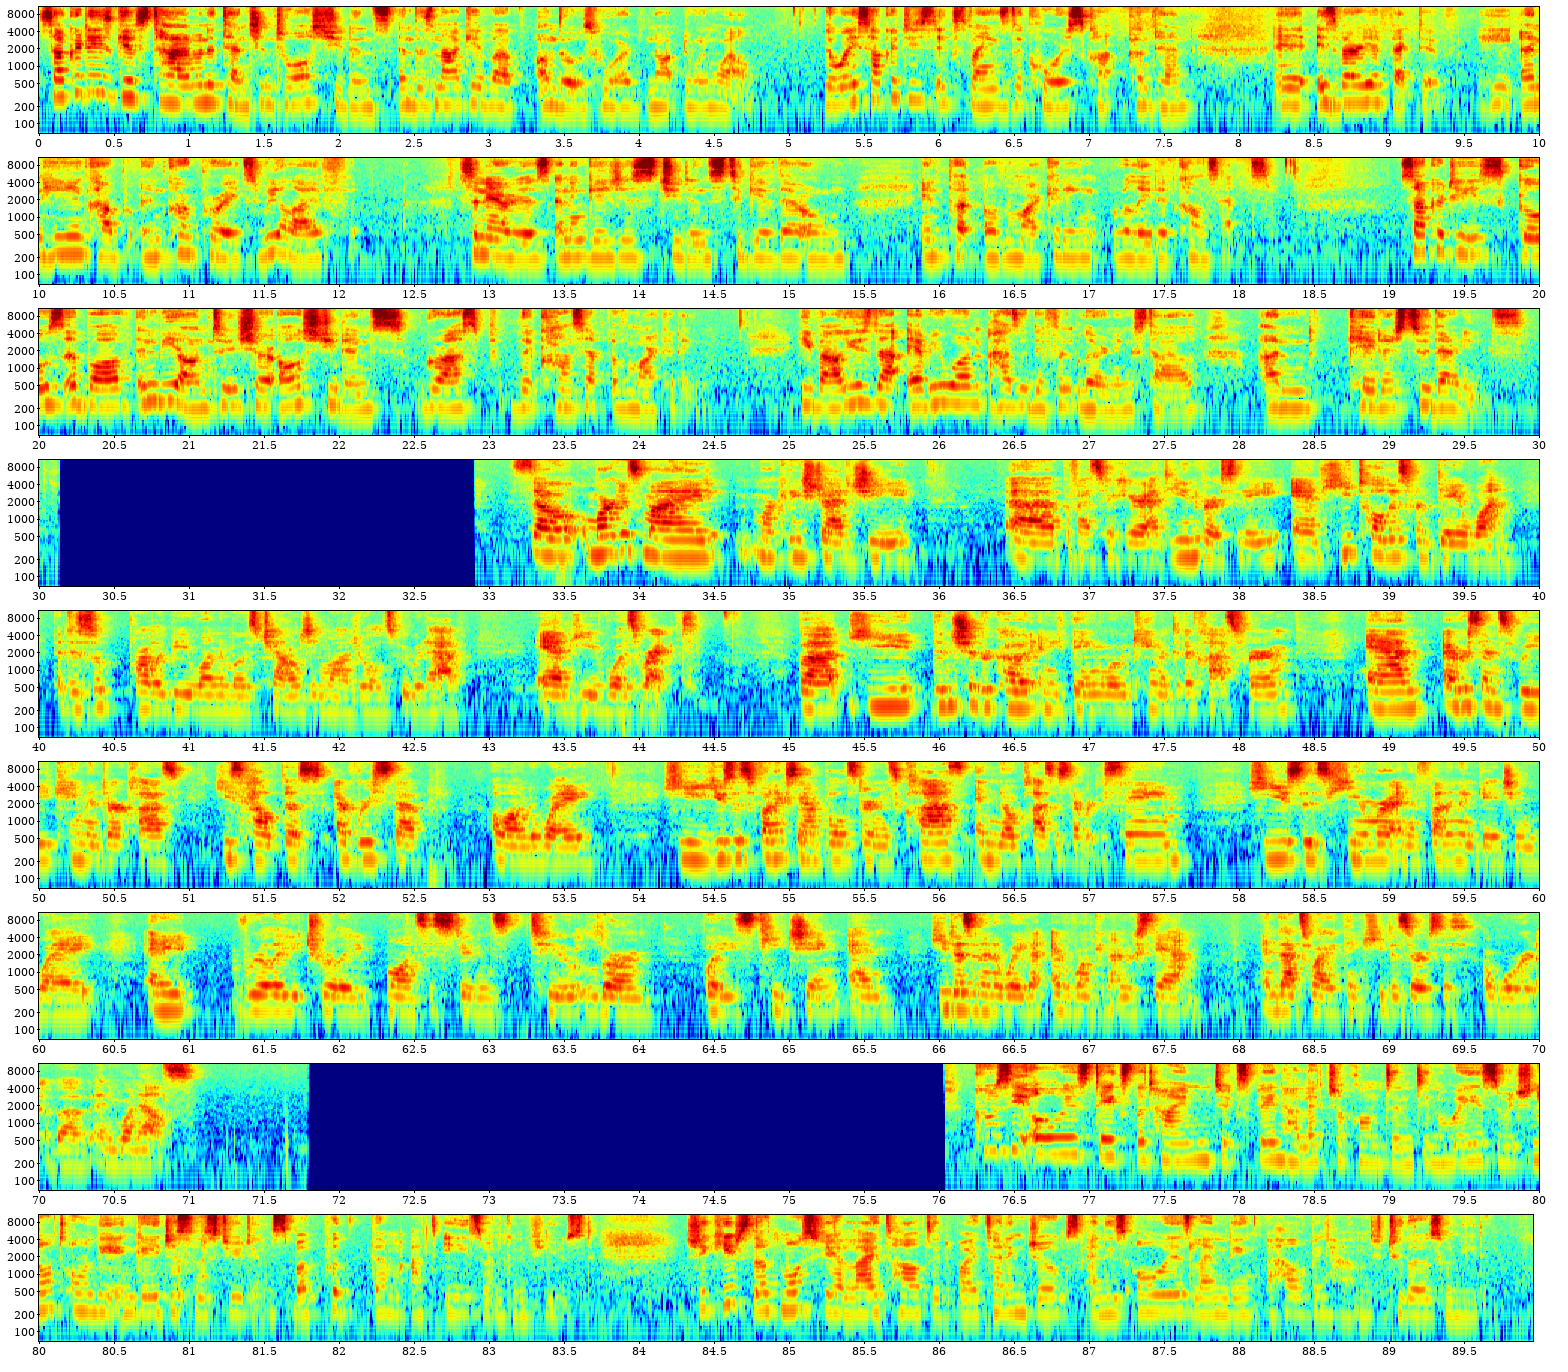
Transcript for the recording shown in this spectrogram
Socrates gives time and attention to all students and does not give up on those who are not doing well. The way Socrates explains the course con content is very effective. He and he incorpor incorporates real life scenarios and engages students to give their own input of marketing related concepts. Socrates goes above and beyond to ensure all students grasp the concept of marketing. He values that everyone has a different learning style and caters to their needs. So Mark is my marketing strategy uh, professor here at the university, and he told us from day one that this would probably be one of the most challenging modules we would have, and he was right. But he didn't sugarcoat anything when we came into the classroom, and ever since we came into our class, he's helped us every step along the way. He uses fun examples during his class, and no class is ever the same. He uses humor in a fun and engaging way, and he really truly wants his students to learn what he's teaching, and he does it in a way that everyone can understand. And that's why I think he deserves this award above anyone else. Kusi always takes the time to explain her lecture content in ways which not only engages her students but put them at ease when confused. She keeps the atmosphere light-hearted by telling jokes and is always lending a helping hand to those who need it.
